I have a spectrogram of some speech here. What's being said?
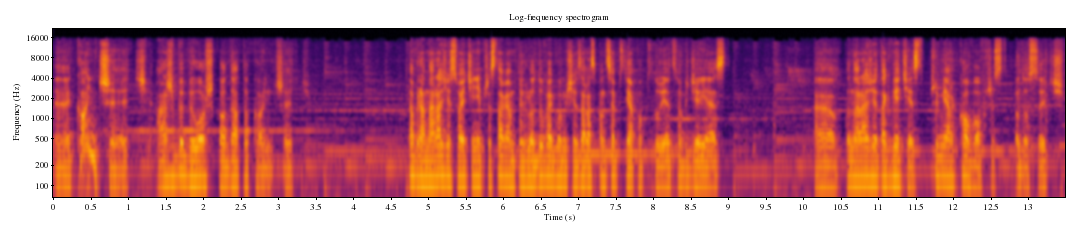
e, kończyć. Ażby było szkoda to kończyć. Dobra, na razie słuchajcie, nie przestawiam tych lodówek, bo mi się zaraz koncepcja popsuje, co gdzie jest. E, to na razie tak wiecie, jest przymiarkowo wszystko dosyć.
